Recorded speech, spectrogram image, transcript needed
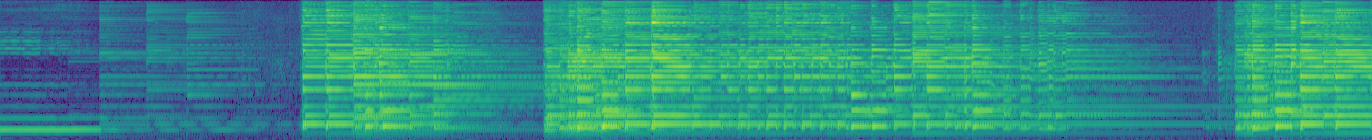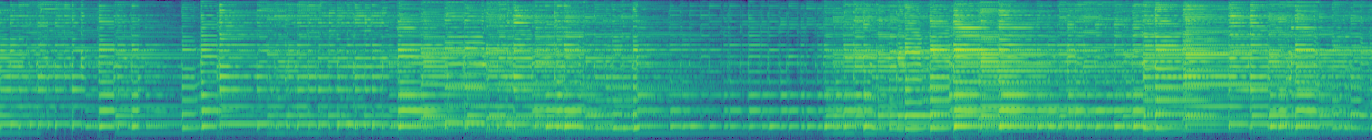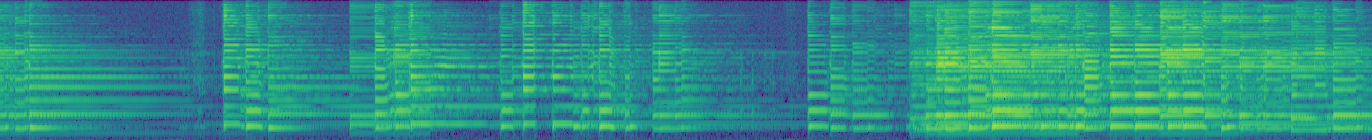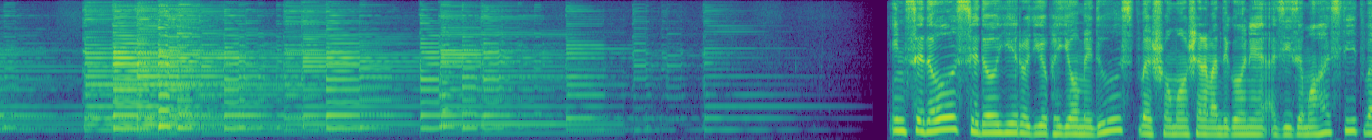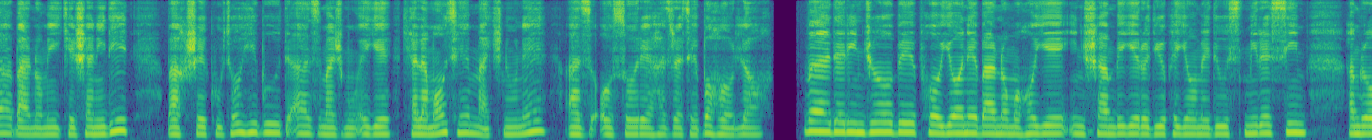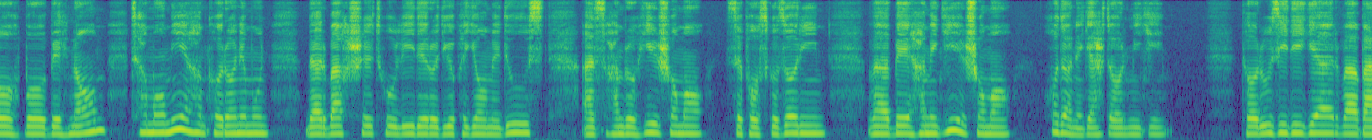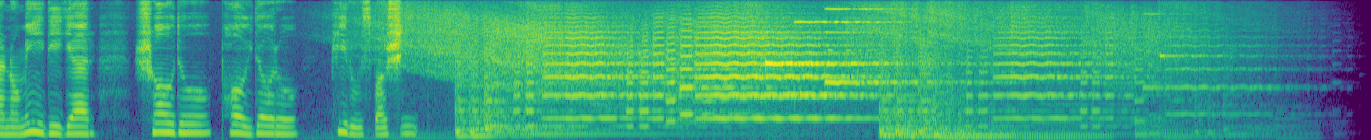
صدا صدای رادیو پیام دوست و شما شنوندگان عزیز ما هستید و برنامه‌ای که شنیدید بخش کوتاهی بود از مجموعه کلمات مکنونه از آثار حضرت بهاءالله. و در اینجا به پایان برنامه های این شنبه رادیو پیام دوست می رسیم همراه با بهنام تمامی همکارانمون در بخش تولید رادیو پیام دوست از همراهی شما سپاس گذاریم و به همگی شما خدا نگهدار میگیم. تا روزی دیگر و برنامه دیگر شاد و پایدار و پیروز باشید.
